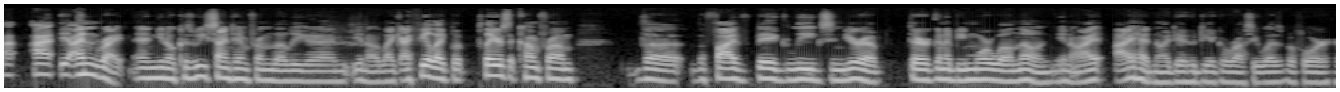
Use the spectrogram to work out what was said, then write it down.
I, I, and right, and you know, because we signed him from La Liga, and you know, like I feel like, but players that come from the the five big leagues in Europe, they're going to be more well known. You know, I I had no idea who Diego Rossi was before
